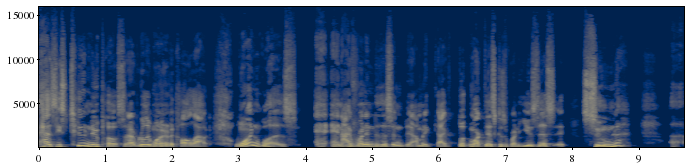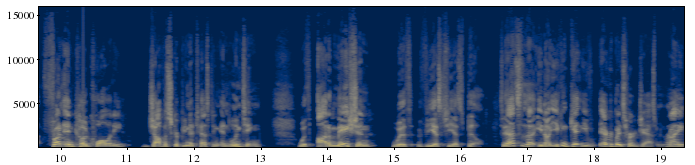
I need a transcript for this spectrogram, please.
has these two new posts that I really wanted to call out. One was, and I've run into this, and I'm gonna I've bookmarked this because we're going to use this soon. Uh, front end code quality, JavaScript unit testing, and linting with automation with VSTS build. So that's the, you know, you can get, you everybody's heard of Jasmine, right?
